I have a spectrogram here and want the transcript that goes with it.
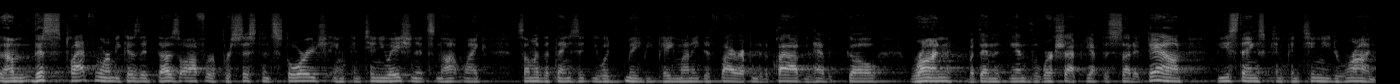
Um, this platform, because it does offer persistent storage and continuation, it's not like some of the things that you would maybe pay money to fire up into the cloud and have it go run, but then at the end of the workshop you have to shut it down. These things can continue to run.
